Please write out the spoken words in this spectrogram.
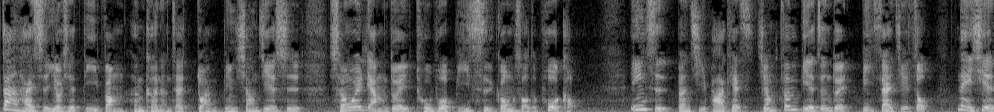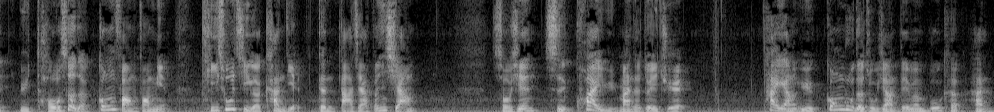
但还是有些地方很可能在短兵相接时，成为两队突破彼此攻守的破口。因此，本期 Podcast 将分别针对比赛节奏、内线与投射的攻防方面，提出几个看点跟大家分享。首先是快与慢的对决，太阳与公鹿的主将 Devin Booker 和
